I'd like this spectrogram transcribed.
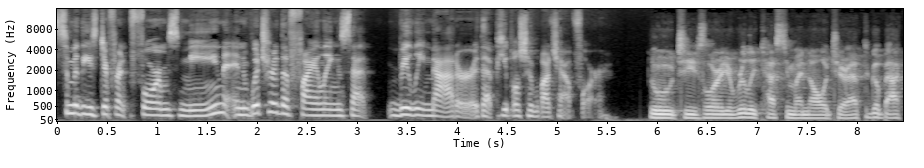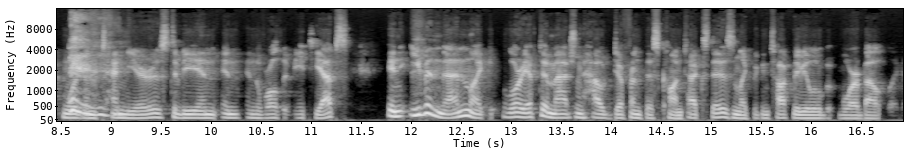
some of these different forms mean, and which are the filings that really matter that people should watch out for? Oh, geez, Laura, you're really testing my knowledge here. I have to go back more than 10 years to be in, in, in the world of ETFs. And even then, like, Laura, you have to imagine how different this context is. And like, we can talk maybe a little bit more about like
